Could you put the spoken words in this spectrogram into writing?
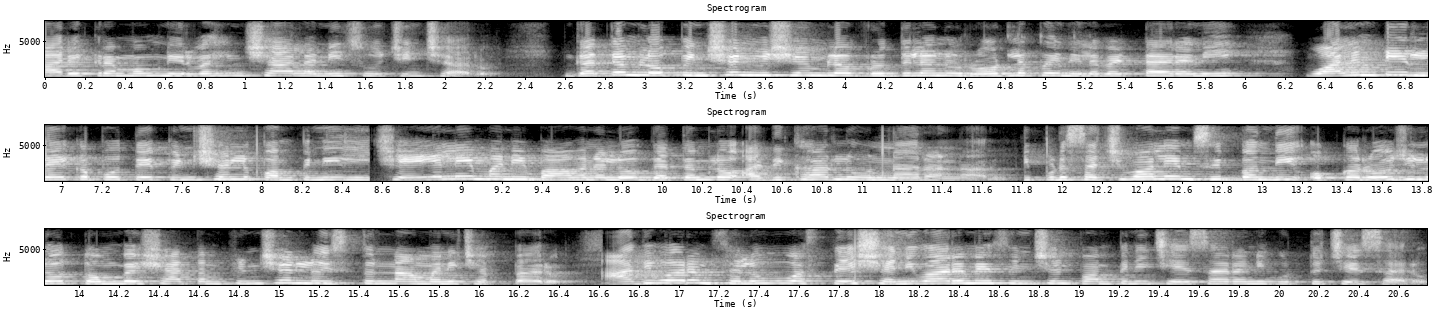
కార్యక్రమం నిర్వహించాలని సూచించారు. గతంలో పింఛన్ విషయంలో వృద్ధులను రోడ్లపై నిలబెట్టారని వాలంటీర్ లేకపోతే పింఛన్లు పంపిణీ చేయలేమని భావనలో గతంలో అధికారులు ఉన్నారన్నారు. ఇప్పుడు సచివాలయం సిబ్బంది ఒక్క రోజులో తొంభై శాతం పింఛన్లు ఇస్తున్నామని చెప్పారు. ఆదివారం సెలవు వస్తే శనివారమే పింఛన్ పంపిణీ చేశారని గుర్తు చేశారు.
